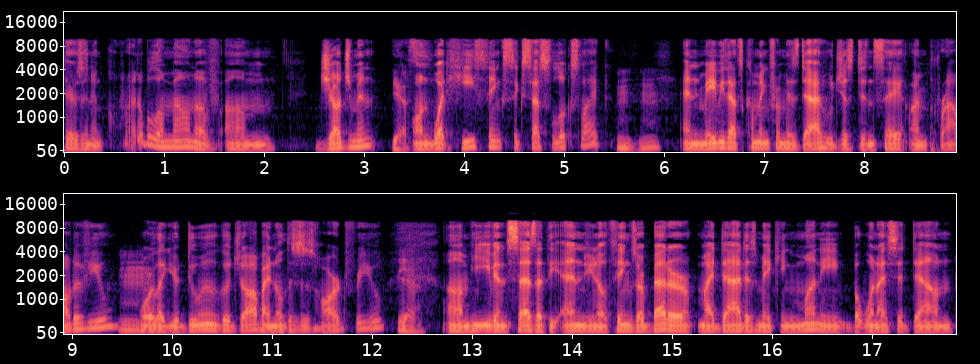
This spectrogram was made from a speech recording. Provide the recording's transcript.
there's an incredible amount of um, judgment yes. on what he thinks success looks like hmm and maybe that's coming from his dad who just didn't say i'm proud of you Mm. or like you're doing a good job i know this is hard for you Yeah. um, he even says at the end you know things are better my dad is making money but when i sit down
